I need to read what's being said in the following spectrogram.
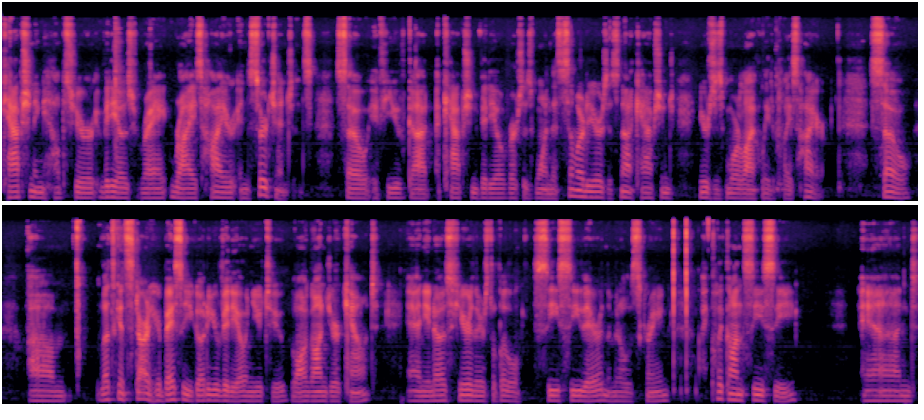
captioning helps your videos rise higher in the search engines. So if you've got a captioned video versus one that's similar to yours, it's not captioned, yours is more likely to place higher. So um, let's get started here. Basically, you go to your video in YouTube, log on to your account, and you notice here there's the little CC there in the middle of the screen. I click on CC, and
